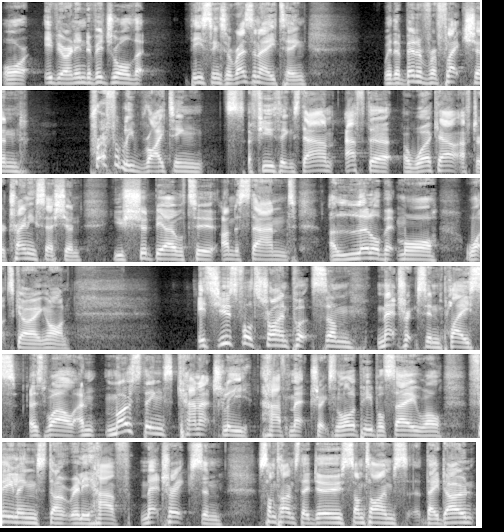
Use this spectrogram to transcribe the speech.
or if you're an individual that these things are resonating with a bit of reflection, preferably writing a few things down after a workout, after a training session, you should be able to understand a little bit more what's going on it's useful to try and put some metrics in place as well. And most things can actually have metrics. And a lot of people say, well, feelings don't really have metrics. And sometimes they do, sometimes they don't.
